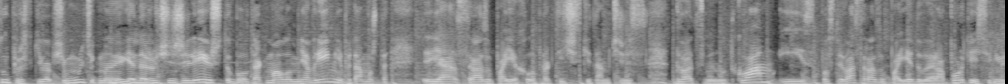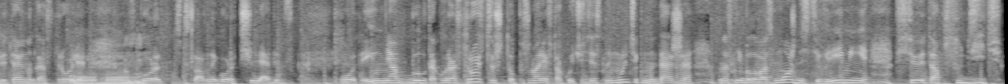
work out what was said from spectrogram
суперский вообще мультик. Мы- Я даже очень жалею, что было так мало у меня времени, потому что я сразу поехала практически там через 20 минут к вам, и после вас сразу поеду в аэропорт. Я сегодня улетаю на гастроли в город, в славный город Челябинск. Вот. И у меня было такое расстройство, что, посмотрев такой чудесный мультик, мы даже, у нас не было возможности, времени все это обсудить.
